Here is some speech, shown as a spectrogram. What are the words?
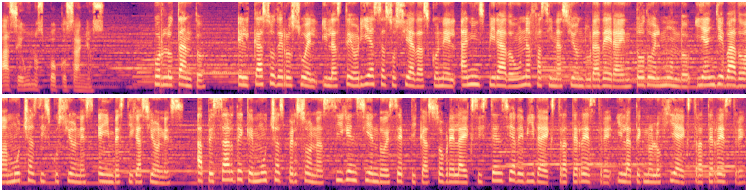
hace unos pocos años. Por lo tanto, el caso de Roswell y las teorías asociadas con él han inspirado una fascinación duradera en todo el mundo y han llevado a muchas discusiones e investigaciones. A pesar de que muchas personas siguen siendo escépticas sobre la existencia de vida extraterrestre y la tecnología extraterrestre,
